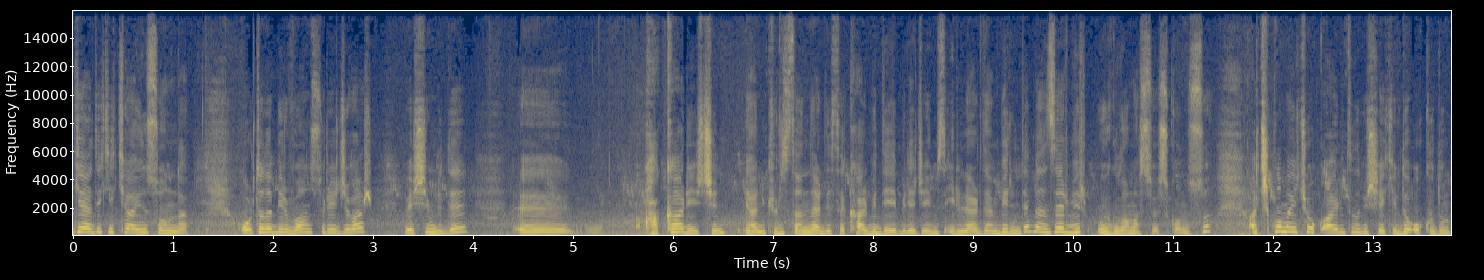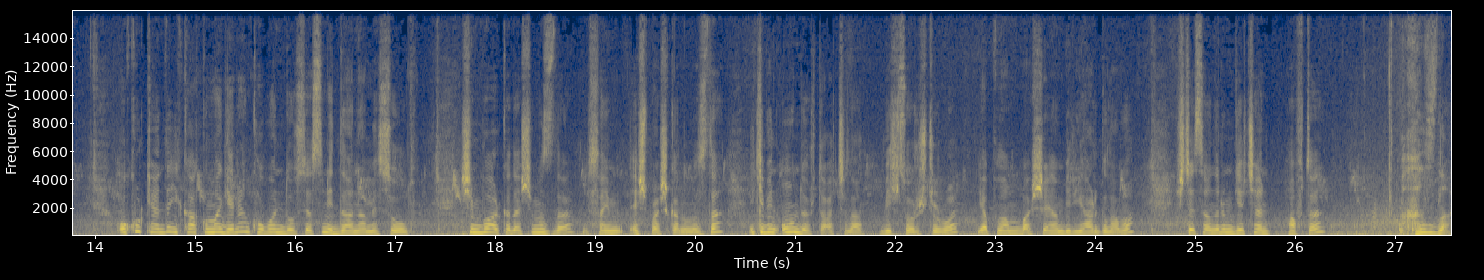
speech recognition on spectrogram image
Geldik iki ayın sonunda. Ortada bir Van süreci var ve şimdi de e, Hakkari için yani Kürdistan neredeyse kalbi diyebileceğimiz illerden birinde benzer bir uygulama söz konusu. Açıklamayı çok ayrıntılı bir şekilde okudum. Okurken de ilk aklıma gelen Kobani dosyasının iddianamesi oldu. Şimdi bu arkadaşımız da, Sayın Eş Başkanımız da 2014'te açılan bir soruşturma, yapılan başlayan bir yargılama. İşte sanırım geçen hafta hızla,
